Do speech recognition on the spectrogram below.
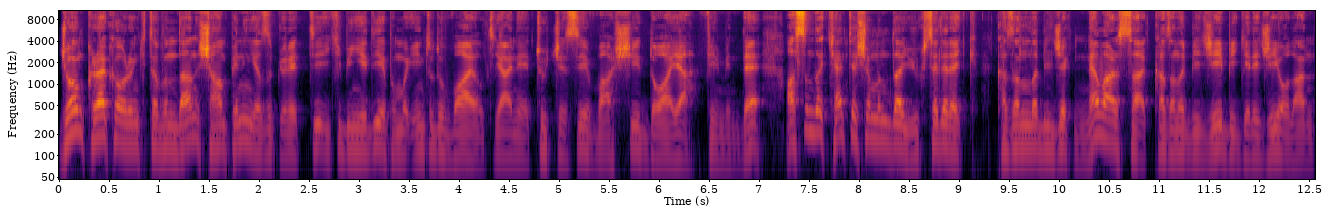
John Krakauer'ın kitabından Champagne'in yazıp yönettiği 2007 yapımı Into the Wild yani Türkçesi Vahşi Doğaya filminde aslında kent yaşamında yükselerek kazanılabilecek ne varsa kazanabileceği bir geleceği olan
